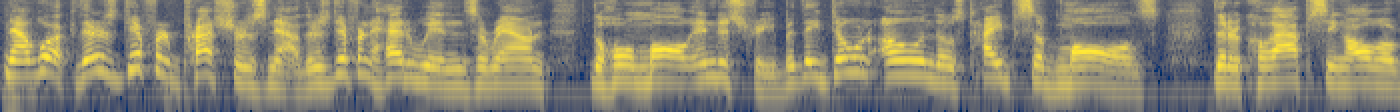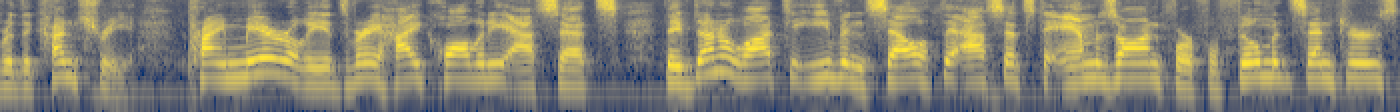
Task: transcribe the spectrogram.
Now, look, there's different pressures now. There's different headwinds around the whole mall industry, but they don't own those types of malls that are collapsing all over the country. Primarily, it's very high quality assets. They've done a lot to even sell the assets to Amazon for fulfillment centers.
